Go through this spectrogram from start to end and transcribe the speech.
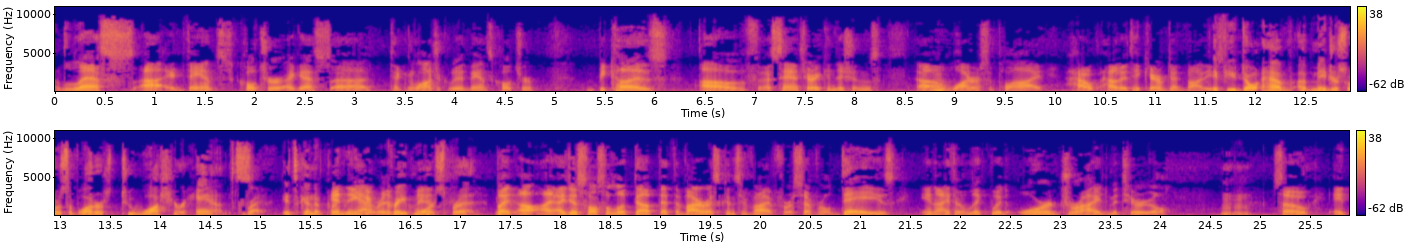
less uh, advanced culture, I guess, uh, technologically advanced culture, because of uh, sanitary conditions, uh, water supply, how how they take care of dead bodies. If you don't have a major source of water to wash your hands, Right. it's going to and then Yeah. get rid of create. Yeah. more spread. But uh, I, I just also looked up that the virus can survive for several days in either liquid or dried material. Mm-hmm. So it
